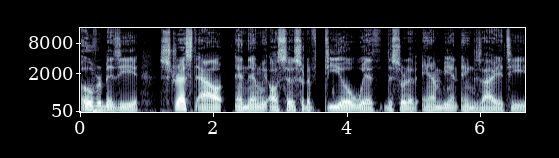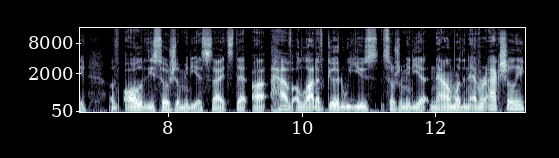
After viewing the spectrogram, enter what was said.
over busy, stressed out, and then we also sort of deal with the sort of ambient anxiety of all of these social media sites that uh, have a lot of good. We use social media now more than ever, actually,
